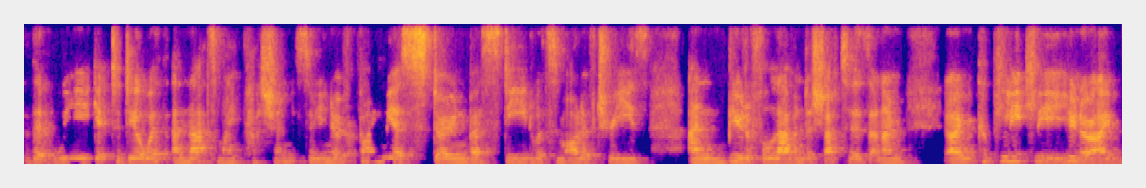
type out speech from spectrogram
that we get to deal with, and that's my passion. So you know, yeah. find me a stone bastide with some olive trees and beautiful lavender shutters, and I'm I'm completely, you know, I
